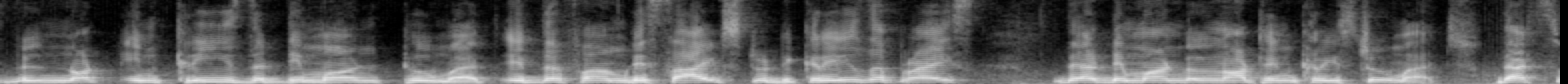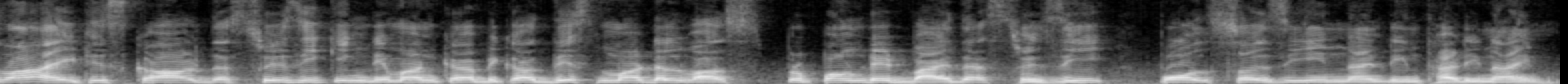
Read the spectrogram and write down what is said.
will not increase the demand too much. If the firm decides to decrease the price, their demand will not increase too much. That's why it is called the Sweezy-King demand curve because this model was propounded by the Sweezy, Paul Sweezy in 1939.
